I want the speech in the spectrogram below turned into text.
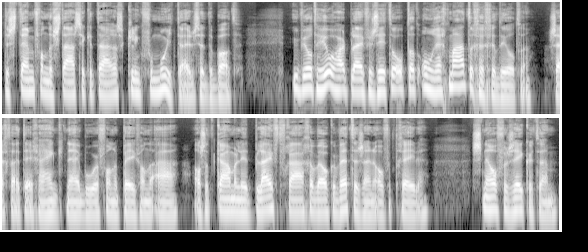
De stem van de staatssecretaris klinkt vermoeid tijdens het debat. U wilt heel hard blijven zitten op dat onrechtmatige gedeelte, zegt hij tegen Henk Nijboer van de PvdA als het Kamerlid blijft vragen welke wetten zijn overtreden. Snel verzekert hem:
